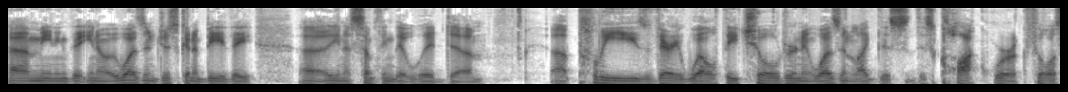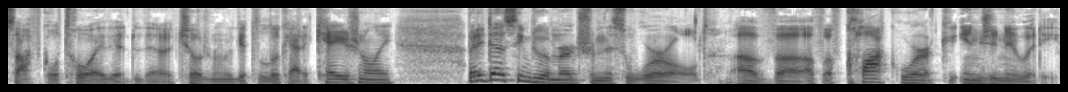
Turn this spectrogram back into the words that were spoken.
uh, meaning that you know it wasn't just going to be the uh, you know something that would um, uh, please very wealthy children. It wasn't like this this clockwork philosophical toy that the children would get to look at occasionally. But it does seem to emerge from this world of, uh, of, of clockwork ingenuity.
